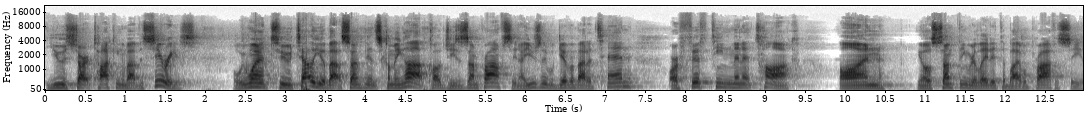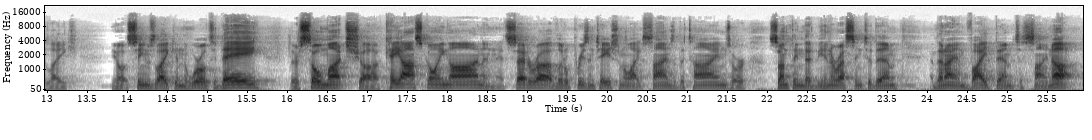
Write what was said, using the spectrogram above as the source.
you start talking about the series. Well, we wanted to tell you about something that's coming up called Jesus on Prophecy. And I usually we give about a 10 or 15 minute talk on you know, something related to Bible prophecy. Like, you know, it seems like in the world today, there's so much uh, chaos going on and etc. A little presentation like Signs of the Times or something that'd be interesting to them. And then I invite them to sign up.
